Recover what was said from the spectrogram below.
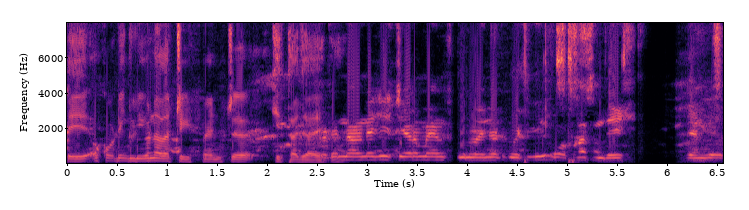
ਤੇ ਅਕੋਰਡਿੰਗਲੀ ਉਹਨਾਂ ਦਾ ਟ੍ਰੀਟਮੈਂਟ ਕੀਤਾ ਜਾਏਗਾ। ਸਾਡੇ ਨਾਲ ਨੇ ਜੀ ਚੇਅਰਮੈਨ ਸਕੂਲ ਮੈਨੇਜਮੈਂਟ ਕਮੇਟੀ ਉਹ ਆਪਣਾ ਸੰਦੇਸ਼ ਦੇਣਗੇ।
